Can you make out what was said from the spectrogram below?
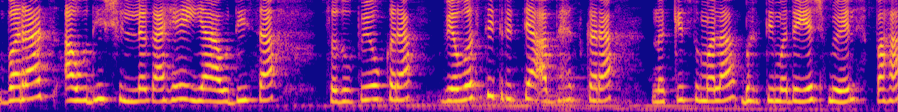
बराच अवधी शिल्लक आहे. या अवधीचा सदुपयोग करा. व्यवस्थितरित्या अभ्यास करा. नक्कीच तुम्हाला भरतीमध्ये यश मिळेल. पहा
